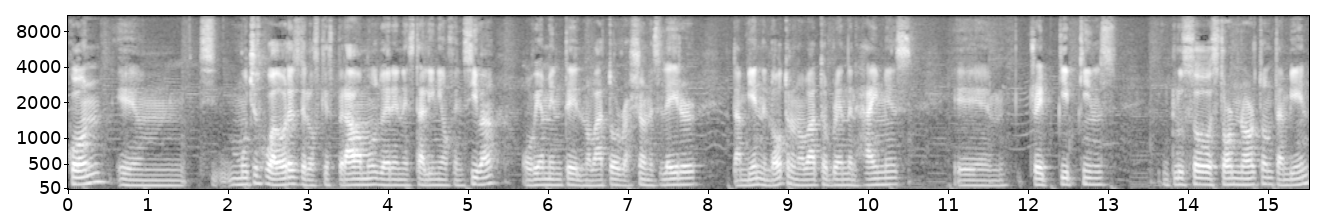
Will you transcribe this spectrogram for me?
con em, muchos jugadores de los que esperábamos ver en esta línea ofensiva. Obviamente el novato Rashawn Slater, también el otro novato Brendan Jaimes, eh, Trey Kipkins, incluso Storm Norton también.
